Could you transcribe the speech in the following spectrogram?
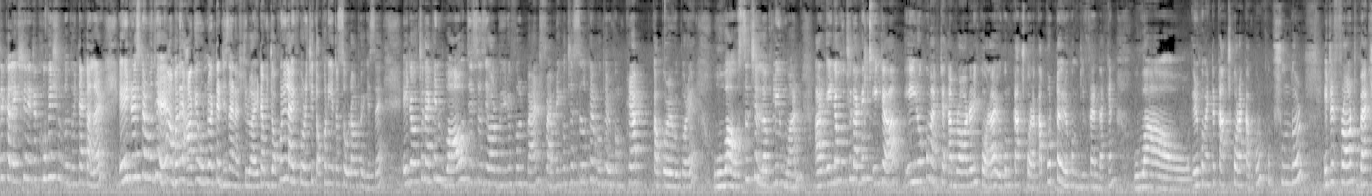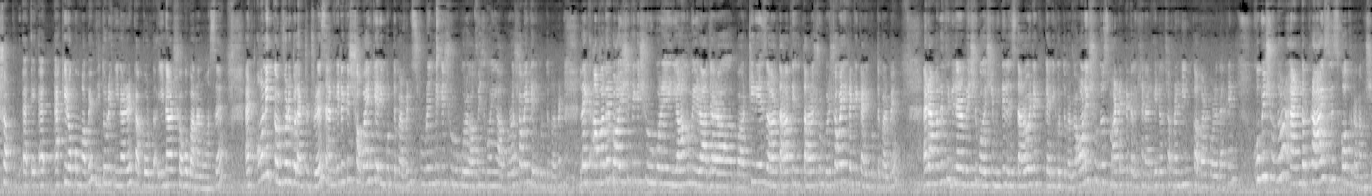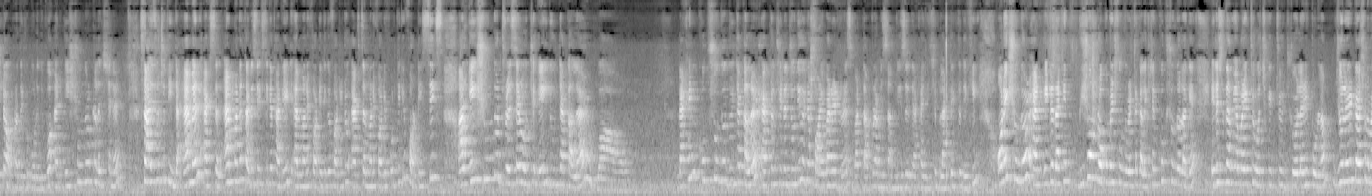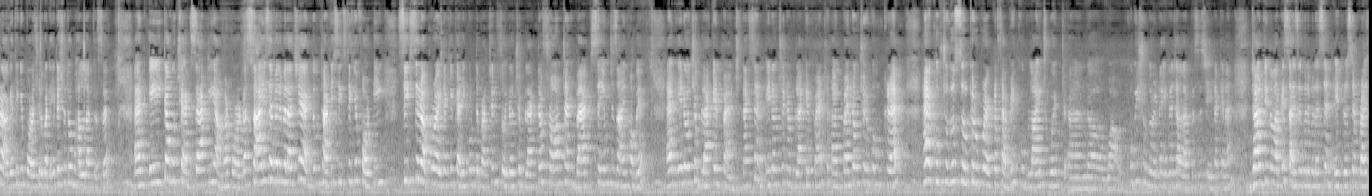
একটা কালেকশন এটা খুবই সুন্দর দুইটা কালার এই ড্রেসটার মধ্যে আমাদের আগে অন্য একটা ডিজাইন আসছিল, আর এটা আমি যখনই লাইভ করেছি তখনই এটা সোল্ড আউট হয়ে গেছে। এটা হচ্ছে দেখেন wow this is your beautiful pant fabric হচ্ছে সিল্কের মধ্যে এরকম ক্র্যাপ কাপড়ের উপরে। ওয়াও এ লাভলি ওয়ান আর এটা হচ্ছে, দেখেন, এটা এইরকম একটা এমব্রয়ডারি করা, এরকম কাজ করা। কাপড়টা এরকম ডিফারেন্ট দেখেন। ওয়াও এরকম একটা কাজ করা কাপড়, খুব সুন্দর। এটার ফ্রন্ট ব্যাক সব একই রকম হবে। ভিতরে ইনারের কাপড় ইনার সহ বানানো আছে। অ্যান্ড অনেক কমফোর্টেবল একটা ড্রেস অ্যান্ড এটাকে সবাই ক্যারি করতে পারবেন। স্টুডেন্ট থেকে শুরু করে অফিস গোয়িং আপুরা সবাই ক্যারি করতে পারবেন। লাইক আমাদের বয়সী থেকে শুরু করে ইয়াং মেয়েরা যারা বা টিনেজার তারা তারা শুরু করে সবাই এটাকে ক্যারি করতে পারবে। আর আমাদের থেকে যারা বেশি বয়সী মিডল এজ তারাও এটাকে ক্যারি করতে পারবে। অনেক সুন্দর স্মার্ট একটা কালেকশন আর এটা হচ্ছে আপনার হিপ কভার করে দেখেন। খুবই সুন্দর অ্যান্ড দ্য প্রাইস ইজ কত টাকা আমি সেটা আপনাদেরকে বলে দিব। অ্যান্ড এই সুন্দর কালেকশনের সাইজ হচ্ছে তিনটা। এম এল এক্সেল এম মানে থার্টি সিক্স থেকে থার্টি এইট এল মানে ফর্টি থেকে ফর্টি টু এক্সেল মানে ফর্টি ফোর থেকে ফর্টি সিক্স আর এই সুন্দর ড্রেসের হচ্ছে এই দুইটা কালার ওয়াও দেখেন, খুব সুন্দর দুইটা কালার একটা হচ্ছে এটা যদিও এটা ফরএভারের ড্রেস বাট তারপর আমি সানভিজে দেখাই দিচ্ছি ব্ল্যাকটা একটু দেখি। অনেক সুন্দর অ্যান্ড এটা দেখেন, ভীষণ রকমের সুন্দর একটা কালেকশন খুব সুন্দর লাগে। এটার সাথে আমি আবার একটু একটু জুয়েলারি পরলাম। জুয়েলারিটা আসলে আমার আগে থেকে পরা ছিল বাট এটার সাথেও ভালো লাগতেছে। অ্যান্ড এইটা হচ্ছে এক্স্যাক্টলি আমার পরাটা। সাইজ অ্যাভেলেবেল আছে, একদম থার্টি সিক্স থেকে ফর্টি সিক্স এর আপুরা এটাকে ক্যারি করতে পারছেন। সো এটা হচ্ছে ব্ল্যাকটা front and back same design হবে। অ্যান্ড এটা হচ্ছে ব্ল্যাকের প্যান্ট দেখছেন? এটা হচ্ছে এটা ব্ল্যাকের প্যান্ট। প্যান্টটা হচ্ছে এরকম ক্র্যাপ হ্যাঁ খুব সুন্দর সিল্কের উপর একটা ফ্যাব্রিক খুব লাইট ওয়েট অ্যান্ড ওয়াও খুবই সুন্দর এটা এটা যা লাগতেছে সেটা কেনেন। যার যেটা লাগে সাইজ অ্যাভেলেবেল আছে এই ড্রেসের প্রাইস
